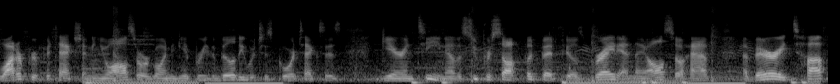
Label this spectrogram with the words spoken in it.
waterproof protection and you also are going to get breathability which is Gore-Tex's guarantee. Now the super soft footbed feels great and they also have a very tough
